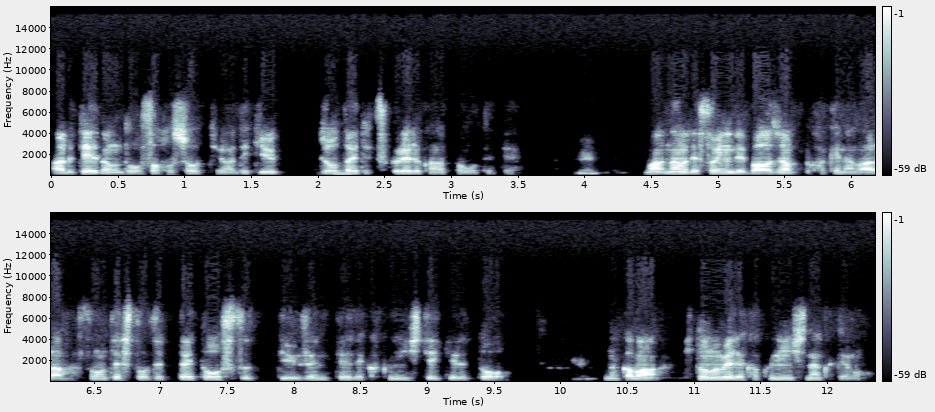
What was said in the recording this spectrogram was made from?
ある程度の動作保証っていうのはできる状態で作れるかなと思ってて。うん。まあ、なのでそういうのでバージョンアップかけながら、そのテストを絶対通すっていう前提で確認していけると、なんかまあ、人の目で確認しなくても、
